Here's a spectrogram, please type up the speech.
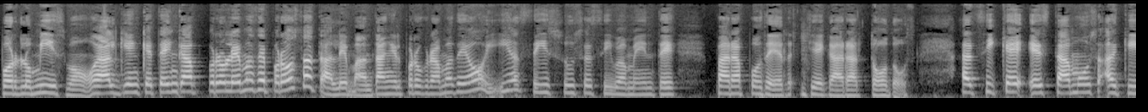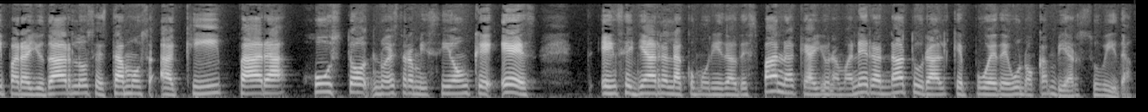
por lo mismo. Alguien que tenga problemas de próstata, le mandan el programa de hoy y así sucesivamente para poder llegar a todos. Así que estamos aquí para ayudarlos, estamos aquí para justo nuestra misión que es enseñar a la comunidad hispana que hay una manera natural que puede uno cambiar su vida.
